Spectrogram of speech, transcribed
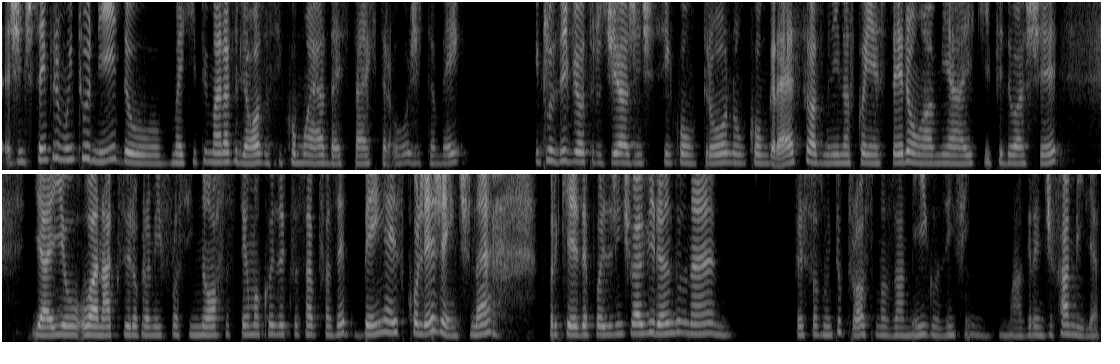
a gente sempre muito unido, uma equipe maravilhosa, assim como é a da Spectra hoje também. Inclusive, outro dia a gente se encontrou num congresso, as meninas conheceram a minha equipe do Axê. E aí o, o Anax virou para mim e falou assim: Nossa, se tem uma coisa que você sabe fazer bem é escolher gente, né? Porque depois a gente vai virando, né? Pessoas muito próximas, amigos, enfim, uma grande família.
